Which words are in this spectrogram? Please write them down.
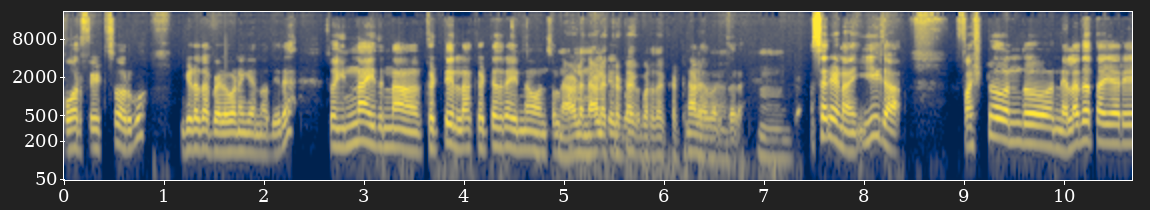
four feets ವರೆಗೂ ಗಿಡದ ಬೆಳವಣಿಗೆ ಅನ್ನೋದಿದೆ ಸೊ ಇನ್ನ ಇದನ್ನ ಕಟ್ಟಿಲ್ಲ ಕಟ್ಟಿದ್ರೆ ಇನ್ನ ಒಂದ್ ಸ್ವಲ್ಪ ನಾಳೆ ನಾಳೆ ಬರ್ತಾರೆ. ಸರಿ ಅಣ್ಣ ಈಗ ಫಸ್ಟ್ ಒಂದು ನೆಲದ ತಯಾರಿ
